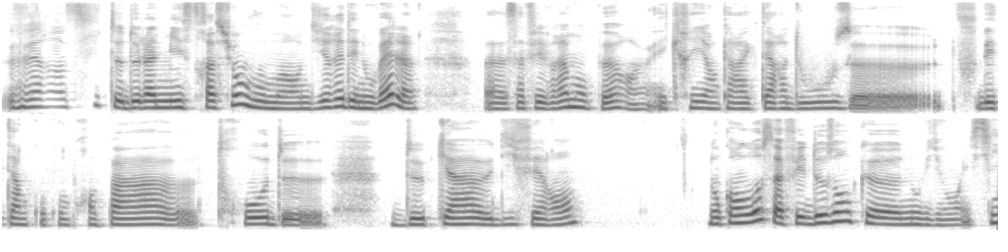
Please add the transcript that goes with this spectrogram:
vers un site de l'administration, vous m'en direz des nouvelles. ça fait vraiment peur, hein, écrit en caractère 12, des termes qu'on ne comprend pas, trop de, de cas différents. Donc en gros, ça fait deux ans que nous vivons ici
